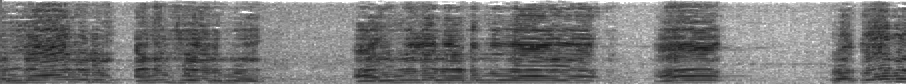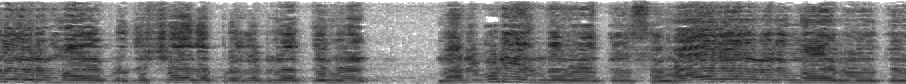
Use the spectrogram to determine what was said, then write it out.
എല്ലാവരും അണിചേർന്ന് ഇന്നലെ നടന്നതായ ആ പ്രകോപനപരമായ പ്രതിഷേധ പ്രകടനത്തിന് മറുപടി എന്ന വിധത്തിൽ സമാധാനപരമായ വിധത്തിൽ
